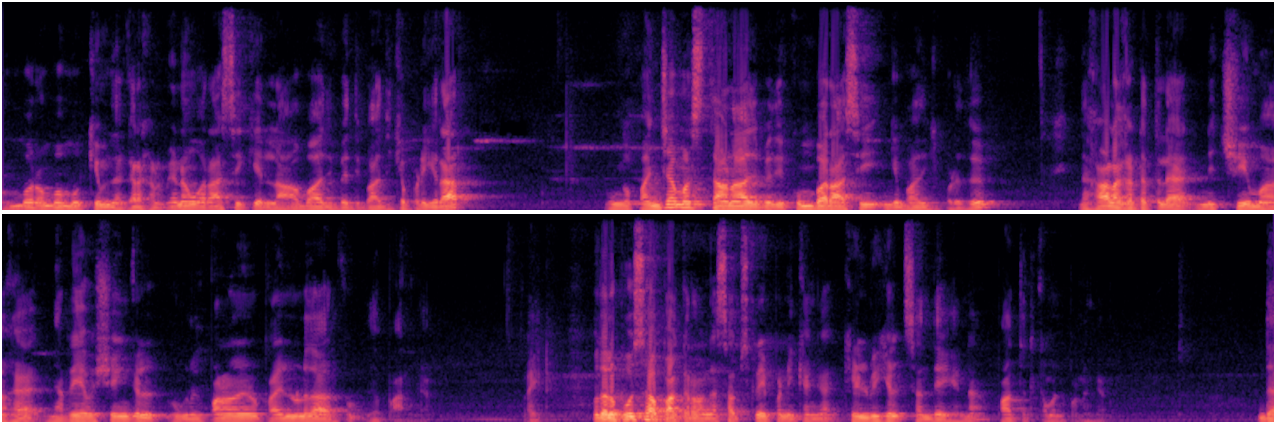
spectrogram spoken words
ரொம்ப ரொம்ப முக்கியம் இந்த கிரகணம். ஏன்னா உங்கள் ராசிக்கு லாபாதிபதி பாதிக்கப்படுகிறார். உங்கள் பஞ்சமஸ்தானாதிபதி கும்பராசி இங்கே பாதிக்கப்படுது. இந்த காலகட்டத்தில் நிச்சயமாக நிறைய விஷயங்கள் உங்களுக்கு பண பயனுள்ளதாக இருக்கும். இதை பாருங்கள் ரைட் முதல்ல புதுசாக பார்க்குறவங்க சப்ஸ்கிரைப் பண்ணிக்கோங்க. கேள்விகள் சந்தேகம்னா பார்த்துட்டு கமெண்ட் பண்ணுங்கள் இந்த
